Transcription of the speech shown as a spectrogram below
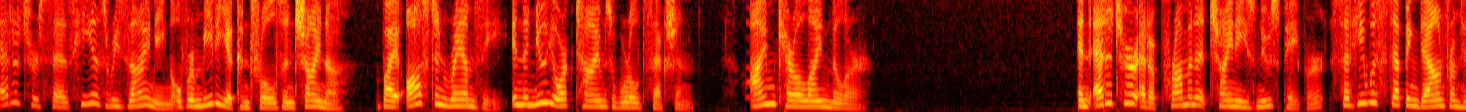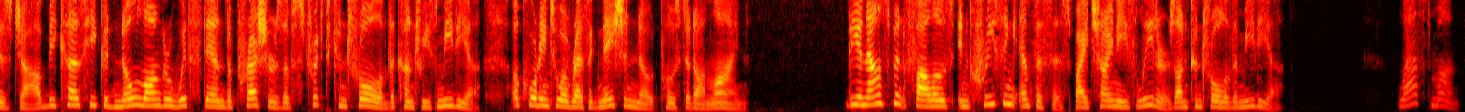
Editor says he is resigning over media controls in China by Austin Ramzy in the New York Times World section. I'm Caroline Miller. An editor at a prominent Chinese newspaper said he was stepping down from his job because he could no longer withstand the pressures of strict control of the country's media, according to a resignation note posted online. The announcement follows increasing emphasis by Chinese leaders on control of the media. Last month,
